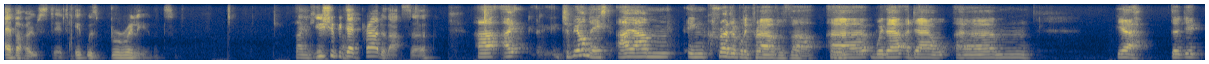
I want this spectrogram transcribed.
ever hosted. It was brilliant. Thank you. You should be dead proud of that, sir. Uh, I, to be honest, I am incredibly proud of that, uh, without a doubt. Um, yeah, that it,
